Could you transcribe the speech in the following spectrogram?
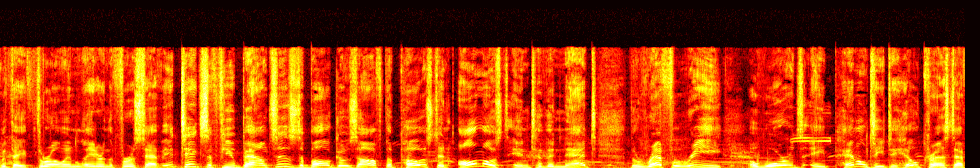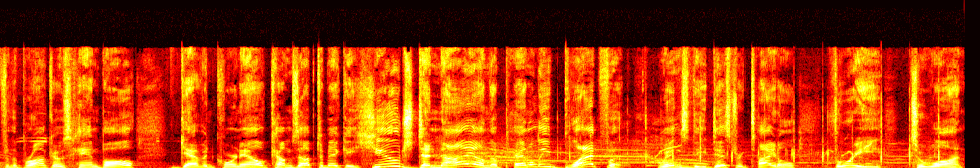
with a throw in later in the first half. It takes a few bounces. The ball goes off the post and almost into the net. The referee awards a penalty to Hillcrest after the Broncos handball. Gavin Cornell comes up to make a huge deny on the penalty. Blackfoot wins the district title 3 to 1.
